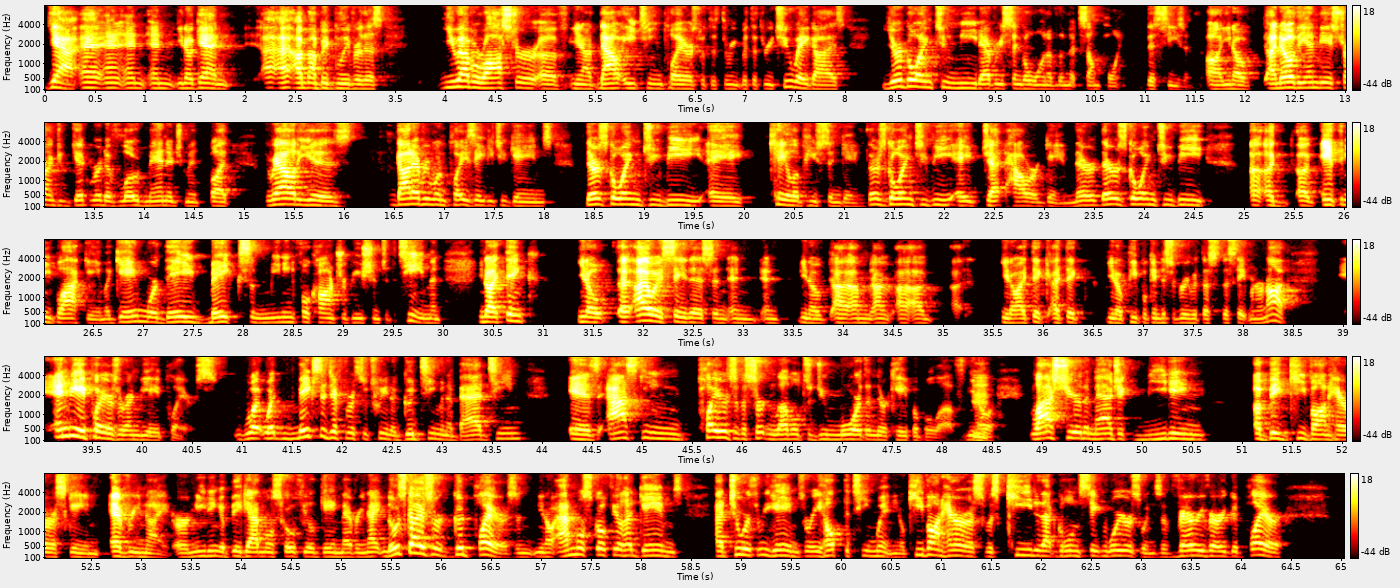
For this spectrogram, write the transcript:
Yeah, and and and you know, again, I, I'm a big believer of this. You have a roster of you know now 18 players with the three with the three two way guys you're going to need every single one of them at some point this season. Uh, you know, I know the NBA is trying to get rid of load management, but the reality is not everyone plays 82 games. There's going to be a Caleb Houstan game. There's going to be a Jett Howard game. There, there's going to be a, a, a, Anthony Black game, a game where they make some meaningful contribution to the team. And you know, I think you know, I always say this, and and and you know, I, I'm, I, I, you know, I think I think you know people can disagree with this the statement or not. NBA players are NBA players. What what makes the difference between a good team and a bad team is asking players of a certain level to do more than they're capable of. You mm. know, last year the Magic needing a big Kevon Harris game every night or needing a big Admiral Schofield game every night. And those guys are good players. And, you know, Admiral Schofield had games, had two or three games where he helped the team win. You know, Kevon Harris was key to that Golden State Warriors win. He's a very, very good player.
